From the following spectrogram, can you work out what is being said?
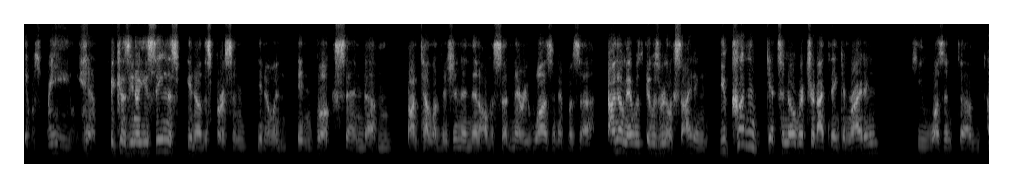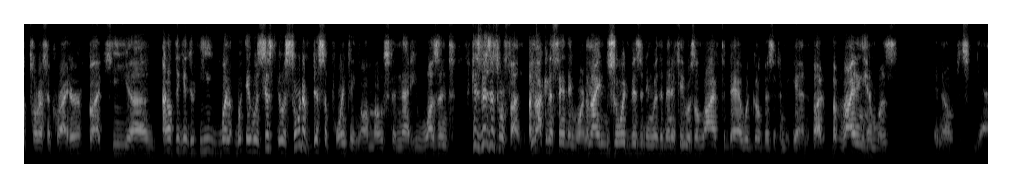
it was really him because you know you've seen this you know this person you know in in books and um, on television and then all of a sudden there he was and it was uh i know man it was it was real exciting you couldn't get to know richard i think in writing he wasn't um, a prolific writer, but he, uh, I don't think it, he, when it was just, it was sort of disappointing almost in that he wasn't, his visits were fun. I'm not going to say they weren't. And I enjoyed visiting with him. And if he was alive today, I would go visit him again. But, but writing him was you know, just yeah,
